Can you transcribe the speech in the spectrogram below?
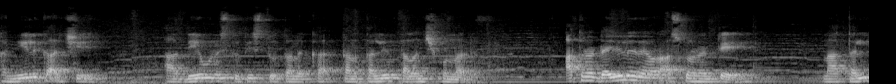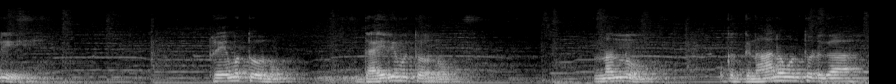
కన్నీళ్ళు కార్చి ఆ దేవుని స్థుతిస్తూ తన క- తన తల్లిని తలంచుకున్నాడు. అతను డైరీలో ఏమో రాసుకున్నాడంటే నా తల్లి ప్రేమతోనూ ధైర్యంతోనూ నన్ను ఒక జ్ఞానవంతుడిగా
